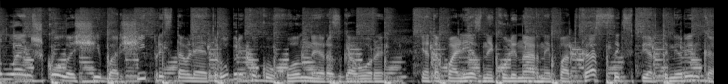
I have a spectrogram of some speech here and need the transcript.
онлайн-школа «Щи-борщи» представляет рубрику «Кухонные разговоры». Это полезный кулинарный подкаст с экспертами рынка.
